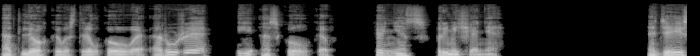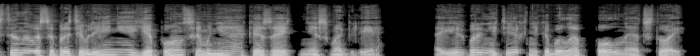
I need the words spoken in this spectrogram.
от легкого стрелкового оружия и осколков. Конец примечания. Действенного сопротивления японцы мне оказать не смогли, а их бронетехника была полный отстой.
